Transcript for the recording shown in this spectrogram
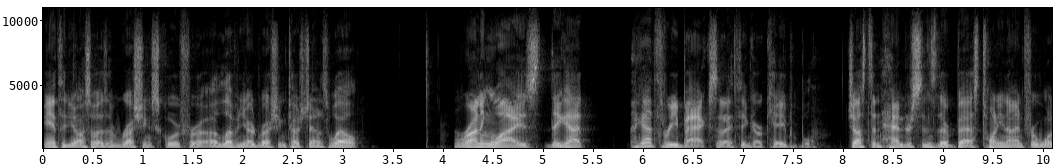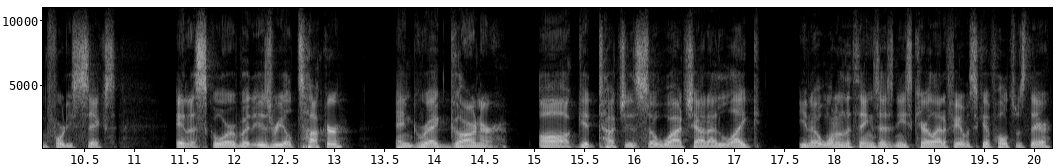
Anthony also has a rushing score for 11 yard rushing touchdown as well. Running wise, they got they got three backs that I think are capable. Justin Henderson's their best, 29 for 146 in a score, but Israel Tucker and Greg Garner all get touches. So watch out. I like, you know, one of the things as an East Carolina fan when Skip Holtz was there,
